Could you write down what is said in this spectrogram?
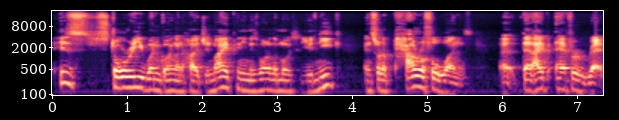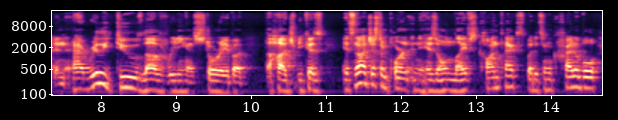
his story when going on Hajj, in my opinion, is one of the most unique and sort of powerful ones uh, that I've ever read. And I really do love reading a story about the Hajj because it's not just important in his own life's context, but it's incredible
